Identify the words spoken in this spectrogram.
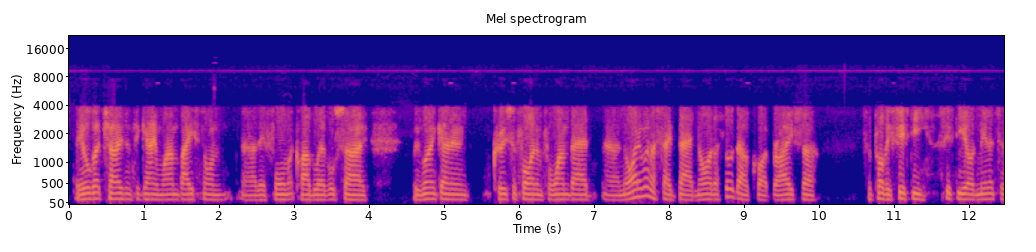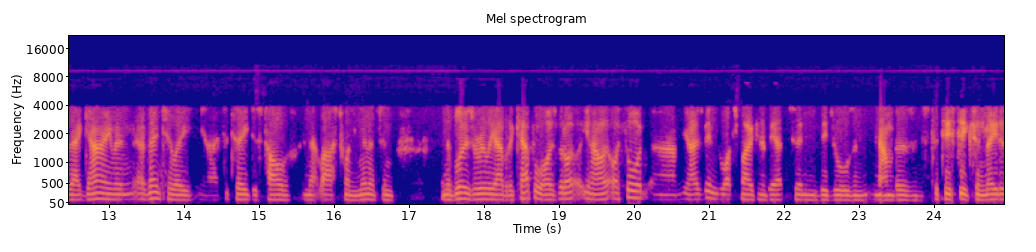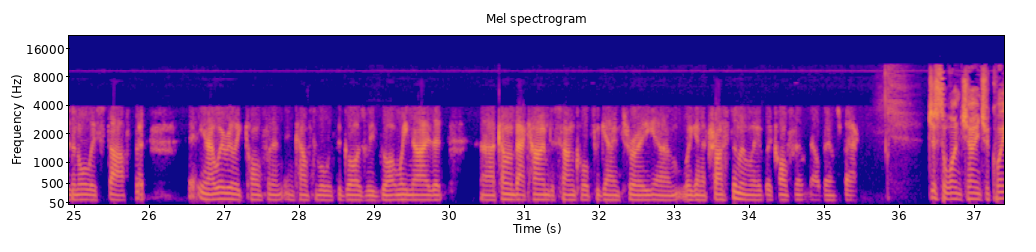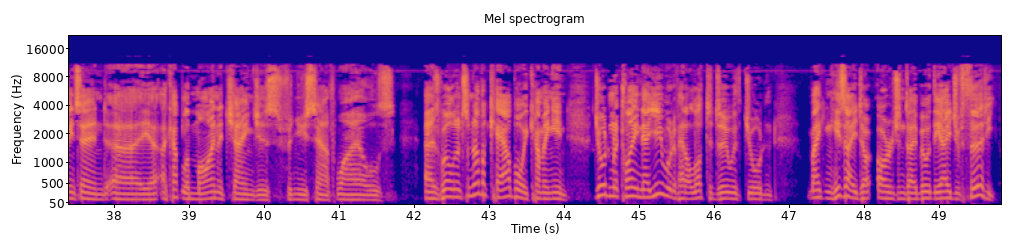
they all got chosen for game one based on uh, their form at club level. So we weren't going to crucify them for one bad uh, night. And when I say bad night, I thought they were quite brave for for probably 50, 50 odd minutes of that game. And eventually, you know, fatigue just told in that last 20 minutes. And and the Blues were really able to capitalise. But I, you know, I thought, um, you know, there's been a lot spoken about certain individuals and numbers and statistics and meters and all this stuff. But you know, we're really confident and comfortable with the guys we've got. And we know that uh, coming back home to Suncorp for game three, um, we're going to trust them and we're, we're, confident they'll bounce back. Just a one change for Queensland, uh, a couple of minor changes for New South Wales as well. And it's another cowboy coming in, Jordan McLean. Now, you would have had a lot to do with Jordan making his age origin debut at the age of 30.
